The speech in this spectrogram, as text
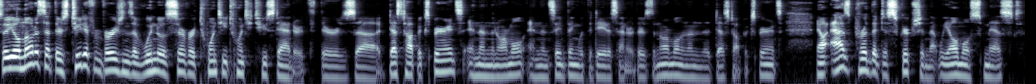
So you'll notice that there's two different versions of Windows Server 2022 standards. There's uh, desktop experience and then the normal, and then same thing with the data center. There's the normal and then the desktop experience. Now, as per the description that we almost missed,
